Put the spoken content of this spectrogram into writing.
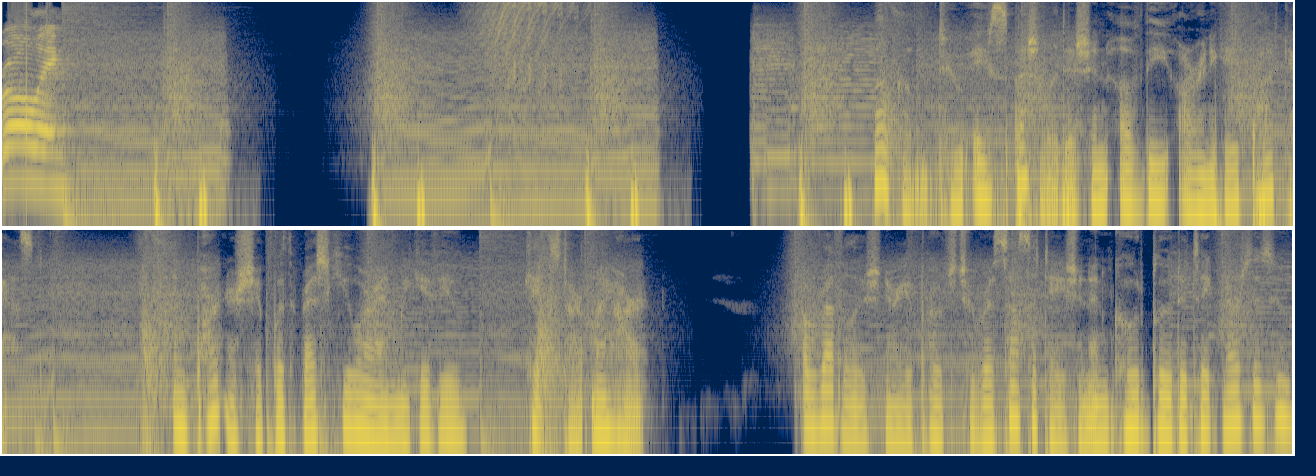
Rolling. Welcome to a special edition of the RNegade podcast. In partnership with Rescue RN, we give you Kickstart My Heart, a revolutionary approach to resuscitation and code blue to take nurses who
